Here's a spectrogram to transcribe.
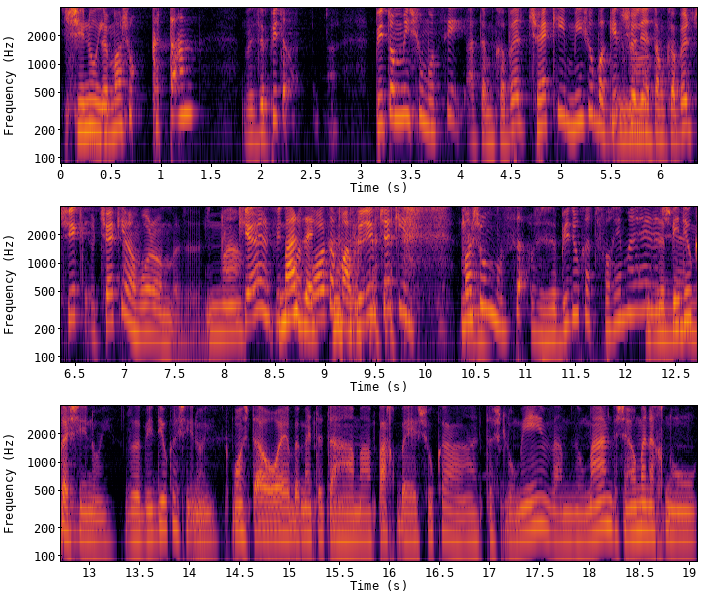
שינוי. זה משהו קטן, וזה פתאום... פתאום מישהו מוציא, אתה מקבל צ'קים? מישהו בגיל לא. שלי, אתה מקבל צ'ק, צ'קים? אמרו לו, מה? כן, פתאום אתה? רואה אותם מעבירים צ'קים. משהו מוזר, וזה בדיוק הדברים האלה זה בדיוק השינוי, זה בדיוק השינוי. כמו שאתה רואה באמת את המהפך בשוק התשלומים והמזומן, ושהיום אנחנו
